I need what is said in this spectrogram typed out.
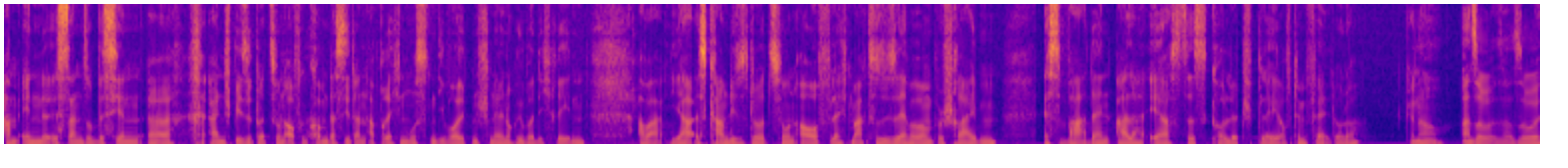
Am Ende ist dann so ein bisschen äh, eine Spielsituation aufgekommen, dass sie dann abbrechen mussten. Die wollten schnell noch über dich reden. Aber ja, es kam die Situation auf. Vielleicht magst du sie selber mal beschreiben. Es war dein allererstes College Play auf dem Feld, oder? Genau. Also es war so,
